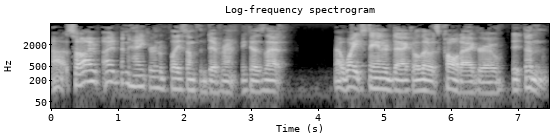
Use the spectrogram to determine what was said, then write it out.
Uh, so I I'd been hankering to play something different because that that white standard deck, although it's called aggro, it doesn't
